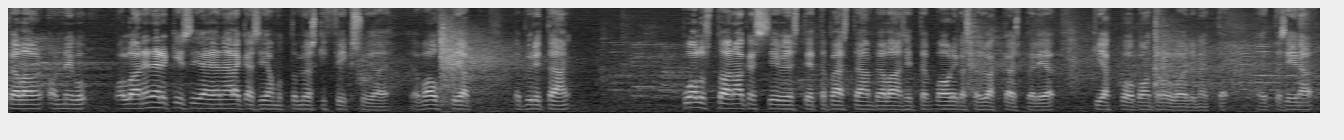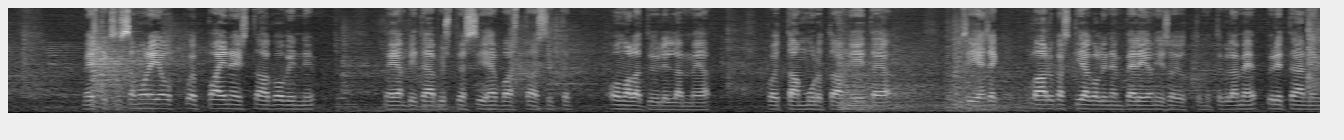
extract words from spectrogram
pelaa on, on niinku, ollaan energisiä ja nälkäisiä, mutta myöskin fiksuja ja, ja vauhtia ja pyritään puolustaa aggressiivisesti, että päästään pelaamaan sitten vauhdikasta hyökkäyspeliä kiekkoa kontrolloiden, että, että siinä Mestiksessä moni joukkue paineistaa kovin, niin meidän pitää pystyä siihen vastaan sitten omalla tyylillämme ja koittaa murtaa niitä. Ja siihen se laadukas kiekollinen peli on iso juttu, mutta kyllä me pyritään niin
